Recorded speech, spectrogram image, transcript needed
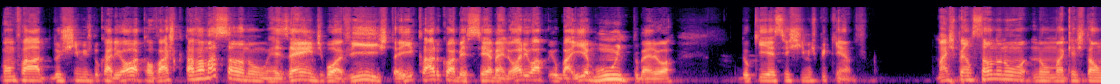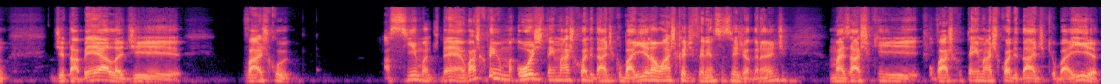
vamos falar dos times do Carioca. O Vasco estava amassando um Resende, Boa Vista, e claro que o ABC é melhor e o, Bahia é muito melhor do que esses times pequenos. Mas pensando no, numa questão de tabela, de Vasco acima. Né? Eu acho que tem, hoje tem mais qualidade que o Bahia, não acho que a diferença seja grande, mas acho que o Vasco tem mais qualidade que o Bahia.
